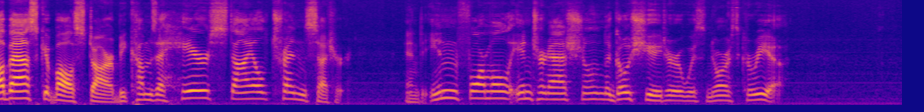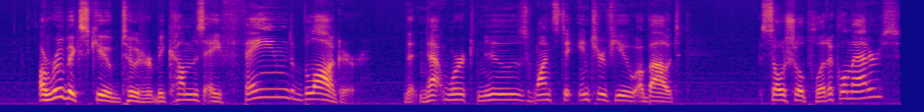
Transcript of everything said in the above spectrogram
A basketball star becomes a hairstyle trendsetter and informal international negotiator with North Korea. A Rubik's Cube tutor becomes a famed blogger that network news wants to interview about social political matters?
